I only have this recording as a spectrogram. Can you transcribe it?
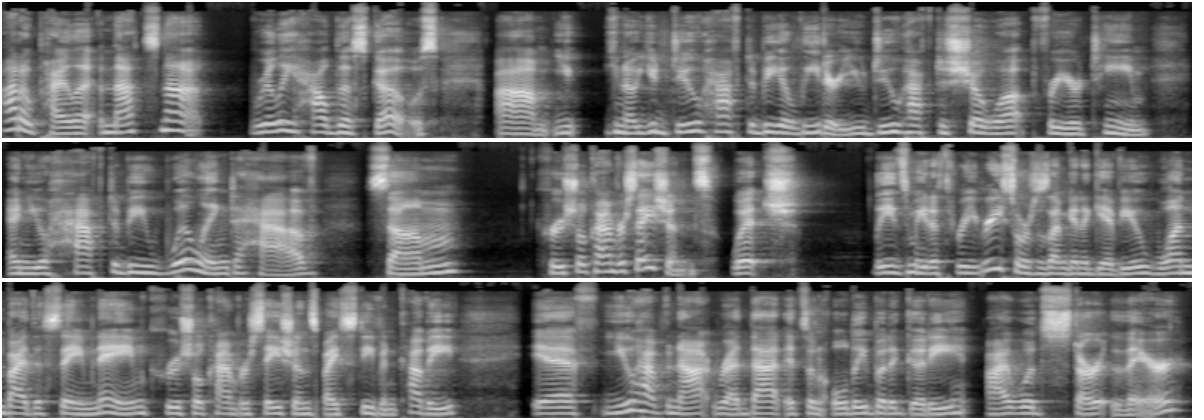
autopilot. And that's not really how this goes. Um, you you know you do have to be a leader. You do have to show up for your team, and you have to be willing to have some crucial conversations. Which leads me to three resources I'm going to give you. One by the same name, Crucial Conversations by Stephen Covey. If you have not read that, it's an oldie but a goodie. I would start there.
